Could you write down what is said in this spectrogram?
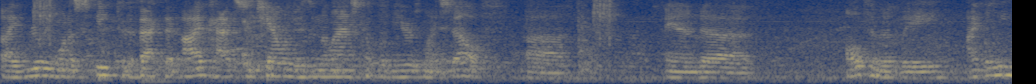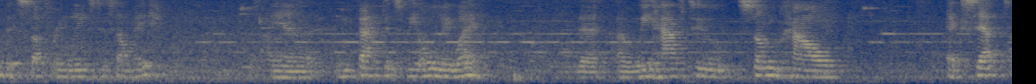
I really want to speak to the fact that I've had some challenges in the last couple of years myself. Uh, and uh, ultimately, I believe that suffering leads to salvation. And in fact, it's the only way that uh, we have to somehow accept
